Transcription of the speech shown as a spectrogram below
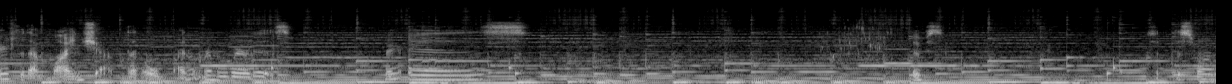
Curious for that mine shaft, that old, I don't remember where it is. Where is... Oops. Is it this one?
